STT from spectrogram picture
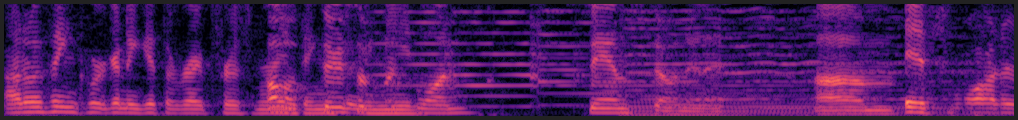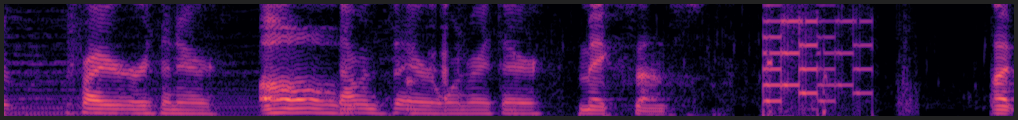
I don't think we're gonna get the right prismarine oh, things there's that a we fifth need. one. Sandstone in it. Um. It's water, fire, earth, and air. Oh. That one's the air one right there. Makes sense. I,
